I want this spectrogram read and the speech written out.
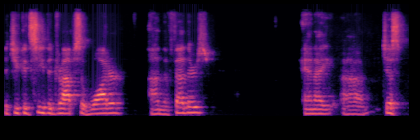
that you could see the drops of water on the feathers. And I uh, just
